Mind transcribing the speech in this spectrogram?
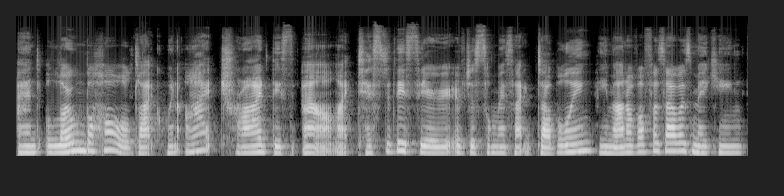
And lo and behold, like when I tried this out, like tested this theory of just almost like doubling the amount of offers I was making,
